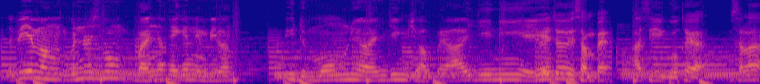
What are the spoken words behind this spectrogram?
Tapi emang bener sih mong banyak ya kan yang bilang Ih demong nih anjing siapa aja nih ya Iya kan? coy sampai asih gua kayak misalnya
